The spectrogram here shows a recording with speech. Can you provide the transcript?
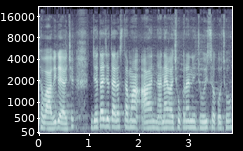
થવા આવી ગયા છે. જતાં જતાં રસ્તામાં આ નાના એવા છોકરાને જોઈ શકો છો.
